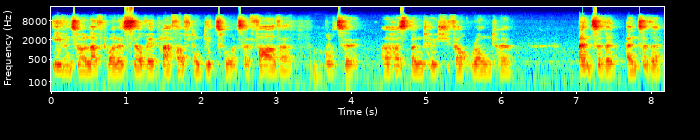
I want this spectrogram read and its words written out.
even to a loved one, as Sylvia Plath often did towards her father or to her husband who she felt wronged her, and to the and to the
